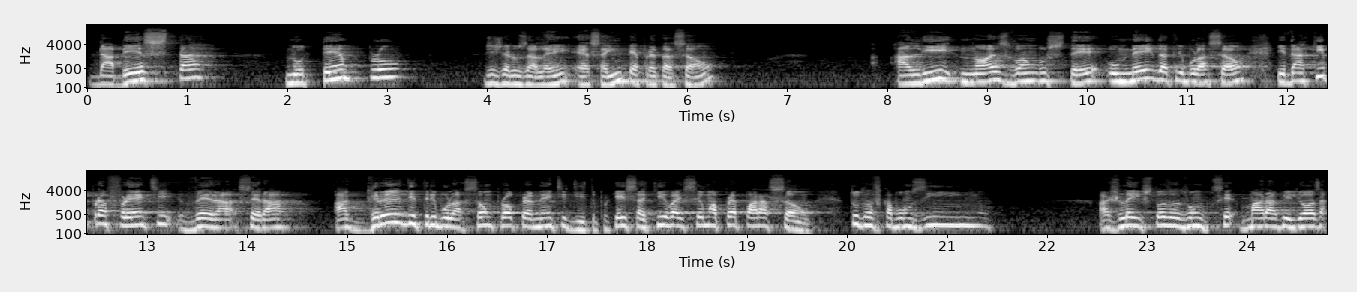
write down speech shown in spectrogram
da besta no templo de Jerusalém, essa interpretação, ali nós vamos ter o meio da tribulação e daqui para frente verá, será a grande tribulação propriamente dita, porque isso aqui vai ser uma preparação. Tudo vai ficar bonzinho, as leis todas vão ser maravilhosas,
